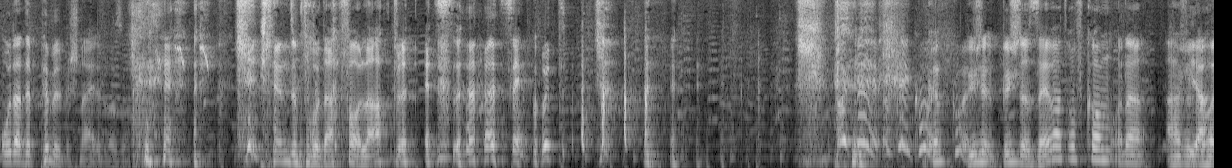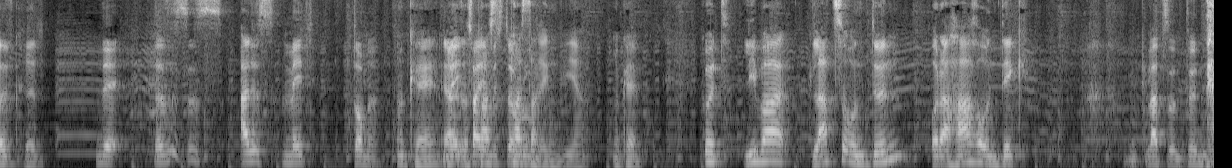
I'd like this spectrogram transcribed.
oder der Pimmel beschneidet oder so. Ich nehme den brutal faule Apfel. Sehr gut. okay, okay, cool, cool. Bist, du- bist du da selber drauf gekommen oder hast du Ja. geholfen? Nee, das ist, ist alles made Domme. Okay, ja, Made das passt, passt doch irgendwie, ja. Okay. Gut, lieber Glatze und dünn oder Haare und dick? Glatze und dünn.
